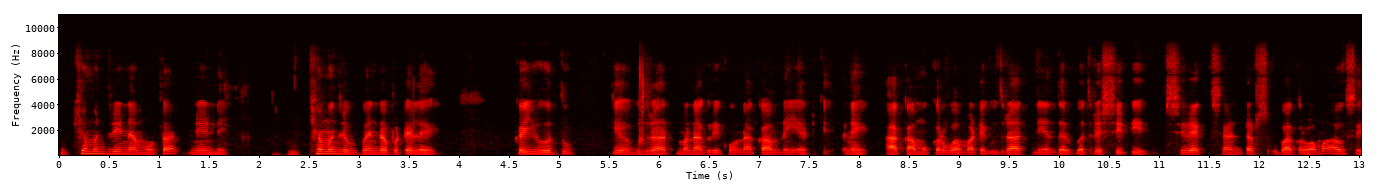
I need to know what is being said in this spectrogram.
મુખ્યમંત્રીના મોટા નિર્ણય. મુખ્યમંત્રી ભૂપેન્દ્ર પટેલે કહ્યું હતું કે ગુજરાતમાં નાગરિકોના કામ નહીં અટકે અને આ કામો કરવા માટે ગુજરાતની અંદર બત્રીસ સિટી સિલેક્ટ સેન્ટર્સ ઊભા કરવામાં આવશે.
